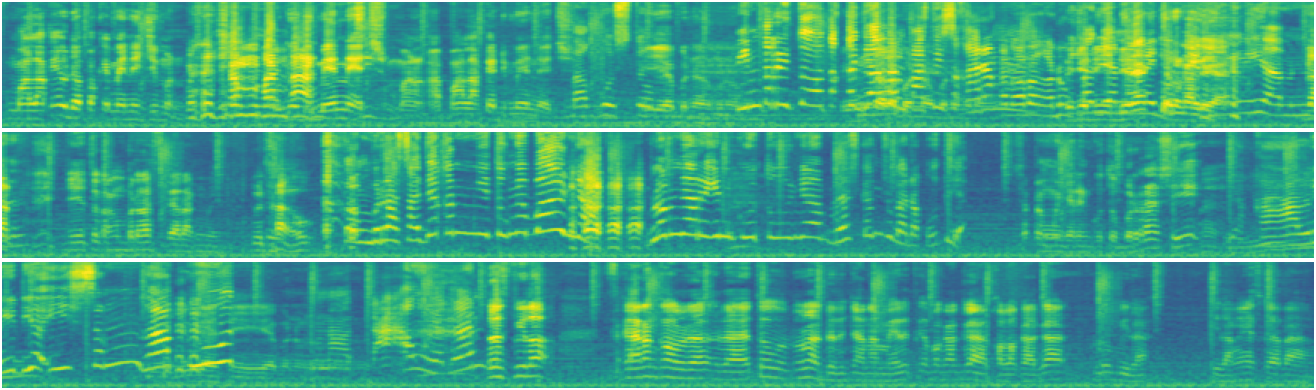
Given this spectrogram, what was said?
malaknya udah pakai manajemen. Manajemen, di manage, mal- malaknya di manage. bagus tuh. Iya benar benar. Pinter itu otaknya jalan pasti bener, sekarang. Kan orang, aduh, bagian direktur manajemen. kali ya? Iya Dan bener. jadi tukang beras sekarang nih, gue tahu. Tukang beras aja kan ngitungnya banyak. Belum nyariin kutunya. Beras kan juga ada kutu ya? Siapa yang mau nyariin kutu beras sih? Nah, Ya kali dia iseng Iya gabut. sih, iya benar benar. Mana tahu ya kan? Terus Pilo, sekarang kalau udah, udah itu lu ada rencana merit apa kagak? Kalau kagak, lu bilang bilangnya sekarang.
